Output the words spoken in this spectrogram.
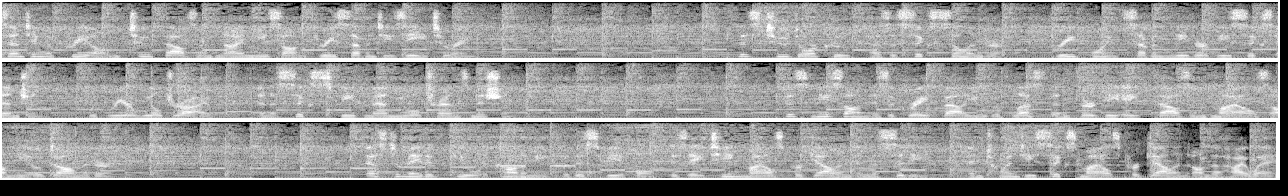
presenting a pre-owned 2009 Nissan 370Z Touring. This two-door coupe has a six-cylinder, 3.7-liter V6 engine, with rear-wheel drive, and a six-speed manual transmission. This Nissan is a great value with less than 38,000 miles on the odometer. Estimated fuel economy for this vehicle is 18 miles per gallon in the city, and 26 miles per gallon on the highway.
